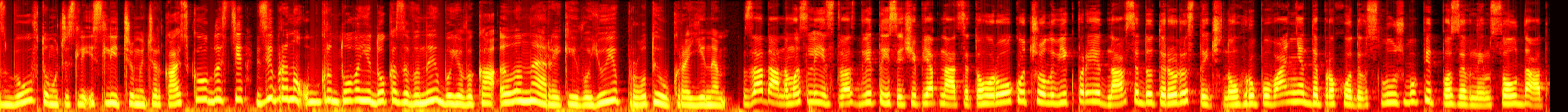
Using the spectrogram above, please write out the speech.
СБУ, в тому числі і слідчими Черкаської області, зібрано обґрунтовані докази вини бойовика ЛНР, який воює проти України. За даними слідства, з 2015 року чоловік приєднався до терористичного групування, де проходив службу під позивним солдат.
